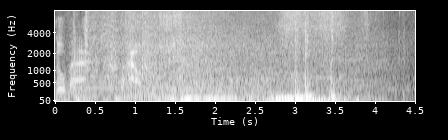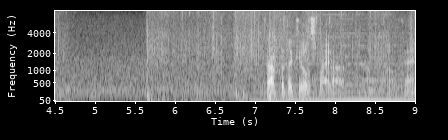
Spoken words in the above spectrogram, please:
Let's go back to the house. With the kill spider. Oh, okay.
